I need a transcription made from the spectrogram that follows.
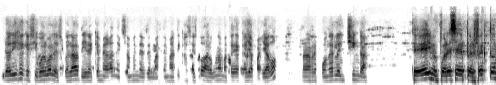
Yo dije que si vuelvo a la escuela diré que me hagan exámenes de matemáticas, esto, alguna materia que haya fallado, para reponerla en chinga. Sí, me parece perfecto.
